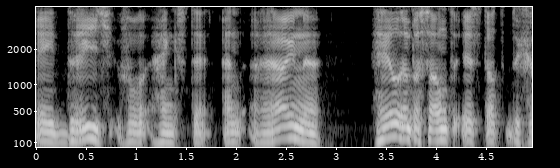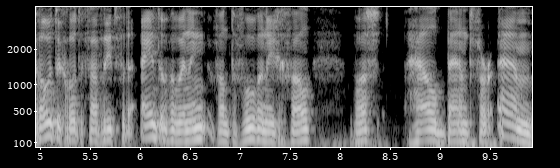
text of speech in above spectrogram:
E3 voor hengsten en ruinen. Heel interessant is dat de grote, grote favoriet voor de eindoverwinning, van tevoren in ieder geval, was Hellbent for M.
